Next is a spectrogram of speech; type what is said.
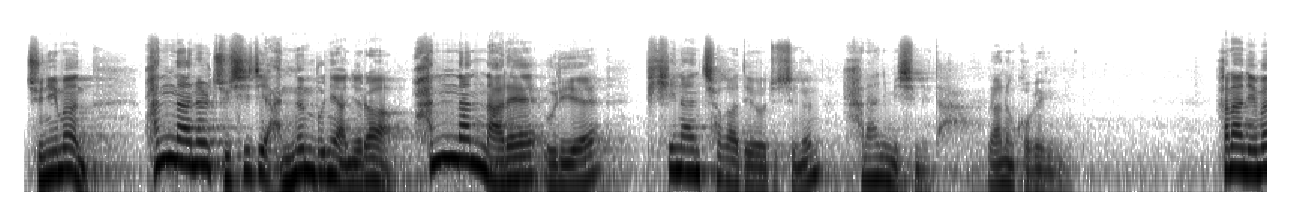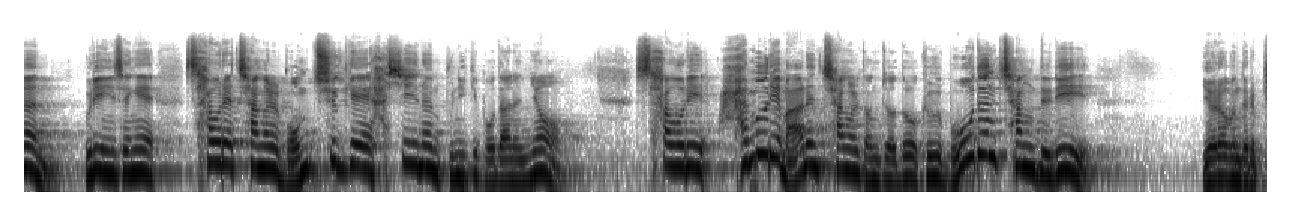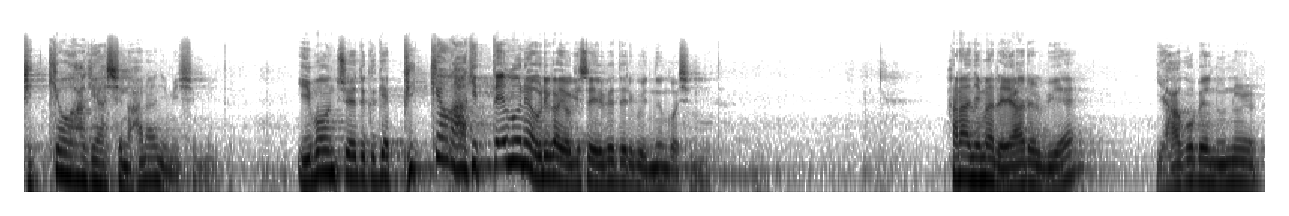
주님은 환난을 주시지 않는 분이 아니라 환난 날에 우리의 피난처가 되어 주시는 하나님이십니다. 라는 고백입니다. 하나님은 우리 인생에 사울의 창을 멈추게 하시는 분위기보다는요, 사울이 아무리 많은 창을 던져도 그 모든 창들이 여러분들을 비껴가게 하시는 하나님이십니다. 이번 주에도 그게 비껴가기 때문에 우리가 여기서 예배드리고 있는 것입니다. 하나님은 레아를 위해 야곱의 눈을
